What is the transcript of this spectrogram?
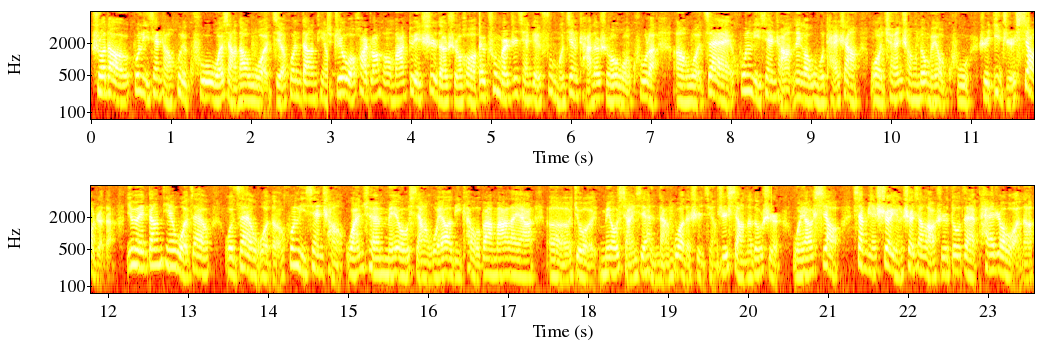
说到婚礼现场会哭，我想到我结。婚当天，只有我化妆和我妈对视的时候，还有出门之前给父母敬茶的时候，我哭了。嗯，我在婚礼现场那个舞台上，我全程都没有哭，是一直笑着的。因为当天我在我在我的婚礼现场，完全没没有想我要离开我爸妈了呀，呃，就没有想一些很难过的事情，只想的都是我要笑。下面摄影摄像老师都在拍着我呢，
